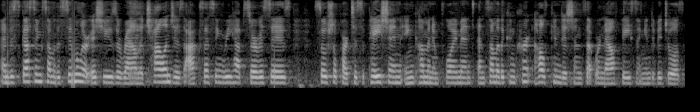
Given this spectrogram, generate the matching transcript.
and discussing some of the similar issues around the challenges accessing rehab services, social participation, income and employment, and some of the concurrent health conditions that we're now facing individuals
